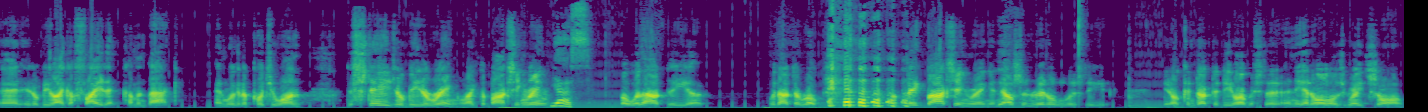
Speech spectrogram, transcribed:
and it'll be like a fighter coming back, and we're gonna put you on." The stage will be the ring, like the boxing ring, Yes. but without the uh, without the ropes. a big boxing ring, and Nelson Riddle was the you know conducted the orchestra, and he had all those great songs.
